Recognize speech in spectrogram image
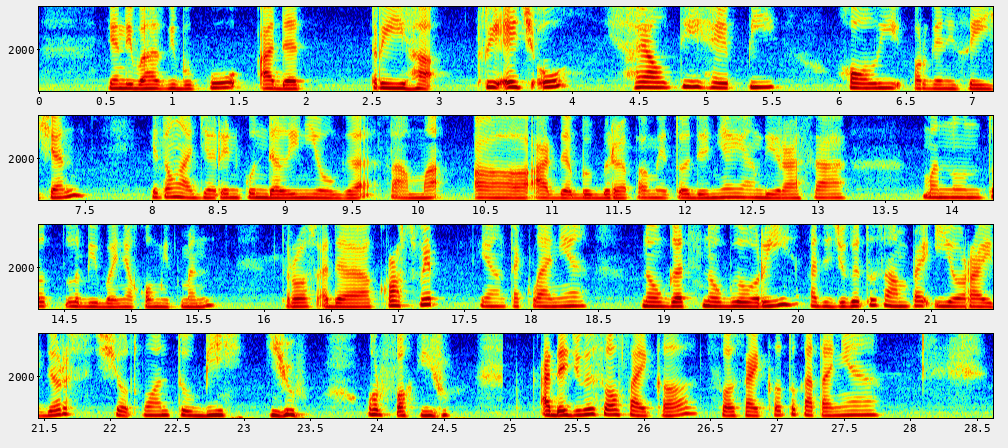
yang dibahas di buku ada 3H, 3HO, Healthy, Happy, Holy Organization itu ngajarin kundalini yoga sama uh, ada beberapa metodenya yang dirasa menuntut lebih banyak komitmen. Terus ada CrossFit yang tagline-nya No Guts No Glory. Ada juga tuh sampai your riders should want to be you or fuck you. Ada juga Soul Cycle. Soul Cycle tuh katanya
